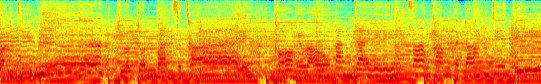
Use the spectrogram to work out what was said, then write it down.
วันที่เหลือจวบจนวันสุดท้าย ขอให้เราตั้งใจ สร้างทำแต่กรรมที่ดี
